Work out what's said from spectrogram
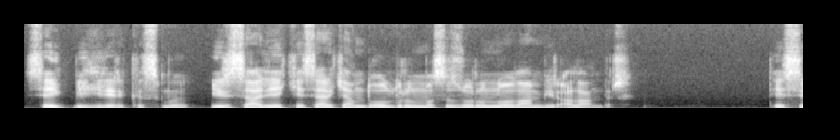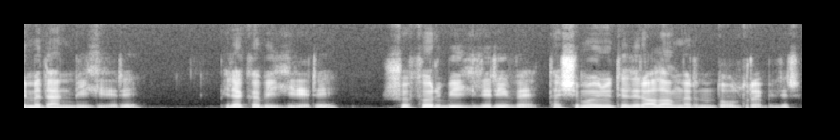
Sevk bilgileri kısmı irsaliye keserken doldurulması zorunlu olan bir alandır. Teslim eden bilgileri, plaka bilgileri, şoför bilgileri ve taşıma üniteleri alanlarını doldurabilir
